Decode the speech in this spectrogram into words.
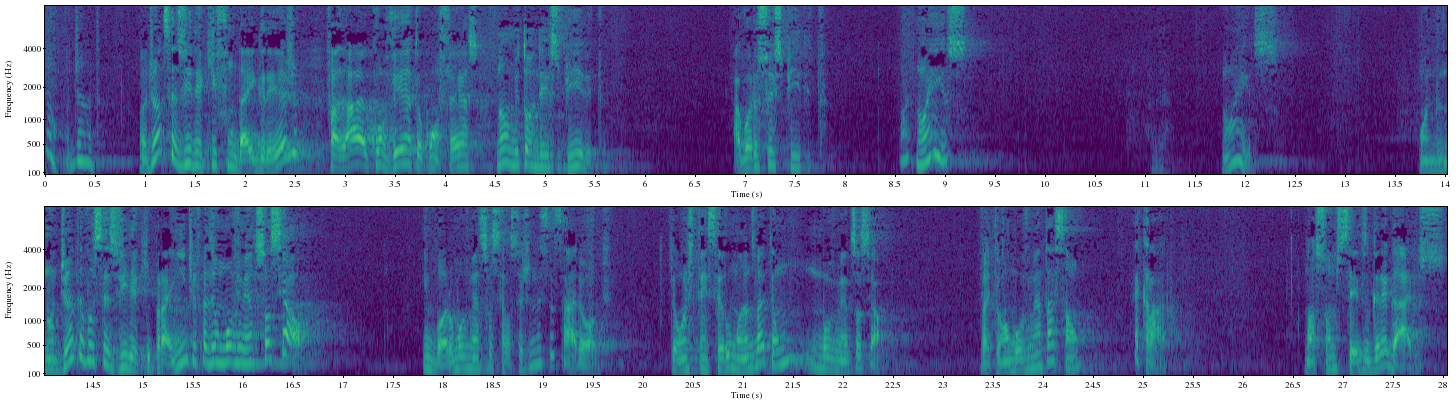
Não, não adianta. Não adianta vocês virem aqui fundar a igreja, fazer, ah, eu converto, eu confesso. Não, me tornei espírita. Agora eu sou espírita. Não é, não é isso. Não é isso. Não adianta vocês virem aqui para a Índia fazer um movimento social. Embora o movimento social seja necessário, óbvio. Porque onde tem ser humano vai ter um, movimento social. Vai ter uma movimentação, é claro. Nós somos seres gregários,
